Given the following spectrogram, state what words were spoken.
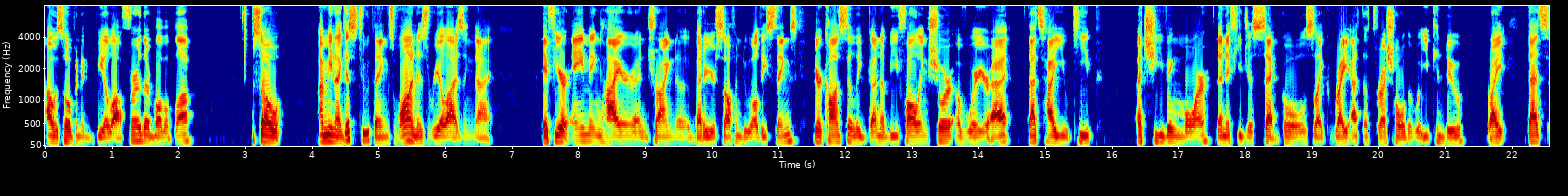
I was hoping to be a lot further, blah, blah, blah. So, I mean, I guess two things. One is realizing that if you're aiming higher and trying to better yourself and do all these things, you're constantly gonna be falling short of where you're at. That's how you keep achieving more than if you just set goals like right at the threshold of what you can do, right? that's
